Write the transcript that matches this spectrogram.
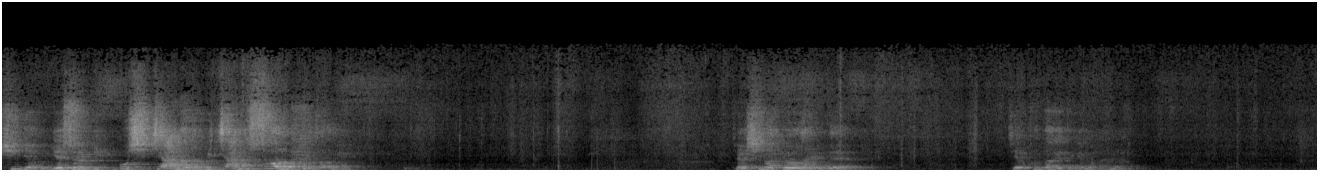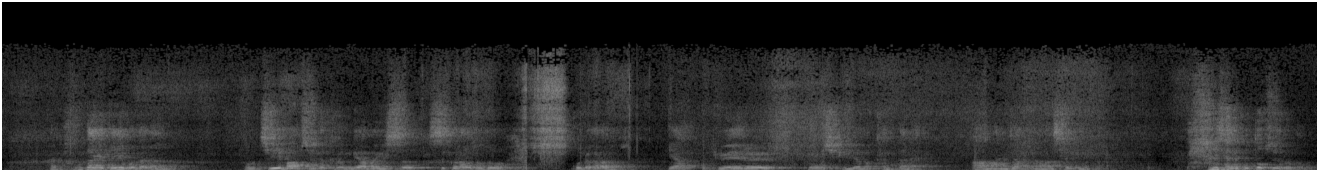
신기하고 예수를 믿고 싶지 않아도 믿지 않을 수가 없는 그런 상황이에요. 제가 신학교 다닐 때 제가 황당했던 게 뭐냐면 황당했다기보다는 어, 제 마음속에도 그런 게 아마 있었을 거라고 저도 고백을 합니다. 야 교회를 부흥시키려면 간단해. 암 환자 하나만 살리면 많이 살릴 것도 없어요 여러분.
